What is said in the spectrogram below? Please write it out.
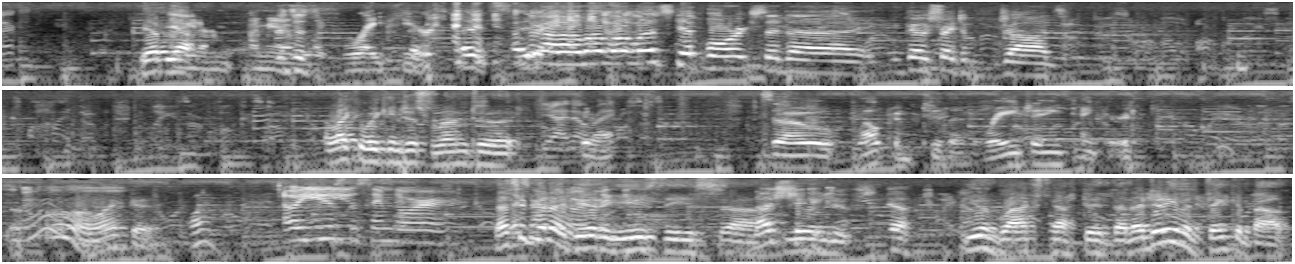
Next? Yep. Yeah. I mean, I'm, I mean, It's I'm just- like right here. Hey, hey, uh, let, let, let's skip Horks and uh, go straight to John's. I like it we can just run to it. Yeah, I know, right? So, welcome to the Raging Tankard. Oh, I like it. Oh, you used the same door. That's a good idea to use these. Uh, Nice you, chicken and, coops. Yeah. you and Blackstaff did that. I didn't even think about.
